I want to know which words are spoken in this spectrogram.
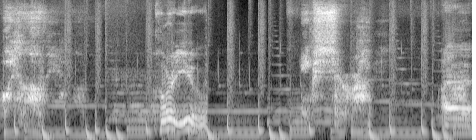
Oh, hello there. Who are you? Name's Shira. Uh,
